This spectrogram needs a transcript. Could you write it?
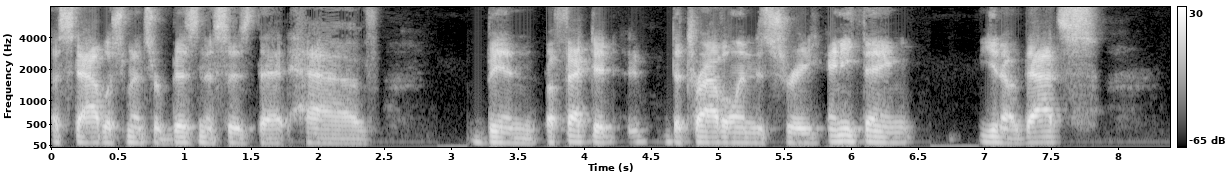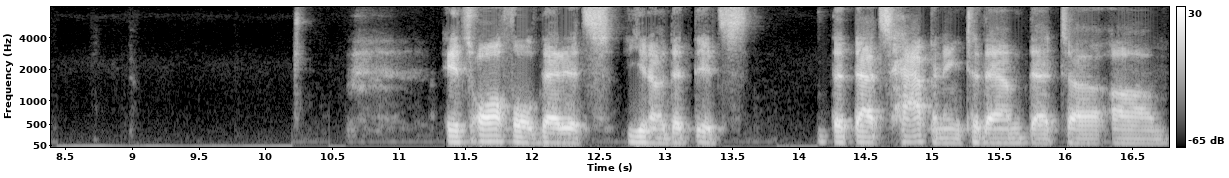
establishments or businesses that have been affected, the travel industry, anything, you know, that's, it's awful that it's you know that it's that that's happening to them that uh, um,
